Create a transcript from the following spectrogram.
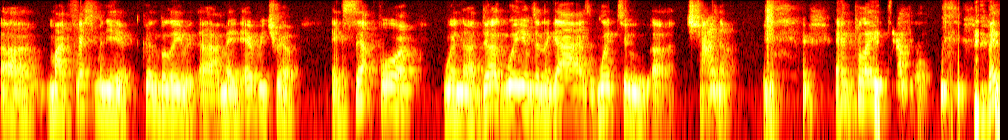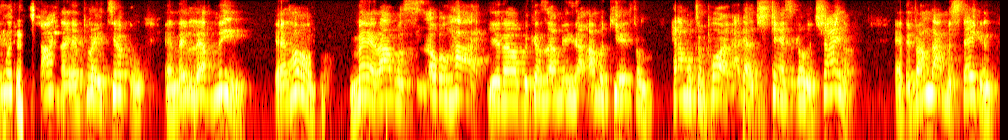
uh, my freshman year. Couldn't believe it. Uh, I made every trip except for when uh, Doug Williams and the guys went to uh, China and played Temple. they went to China and played Temple, and they left me at home. Man, I was so hot, you know, because I mean, I'm a kid from Hamilton Park. I got a chance to go to China. And if I'm not mistaken,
